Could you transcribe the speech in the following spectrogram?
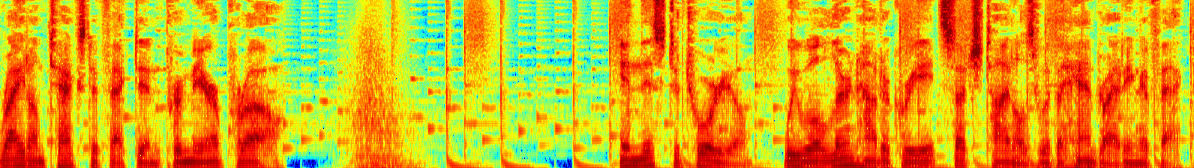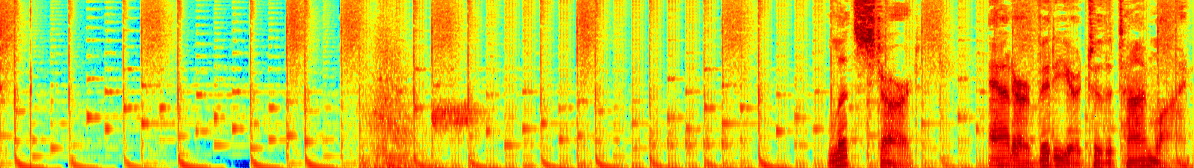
Write on text effect in Premiere Pro. In this tutorial, we will learn how to create such titles with a handwriting effect. Let's start. Add our video to the timeline.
